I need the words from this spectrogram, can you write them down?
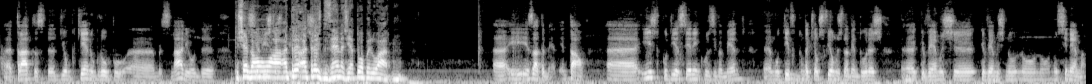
uh, trata-se de, de, um pequeno grupo uh, mercenário de que chegam a, a, a, três dezenas e atuam pelo ar. Hum. Uh, exatamente. Então, isto podia ser inclusivamente motivo de um daqueles filmes de aventuras que vemos, que vemos no, no, no, no cinema.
